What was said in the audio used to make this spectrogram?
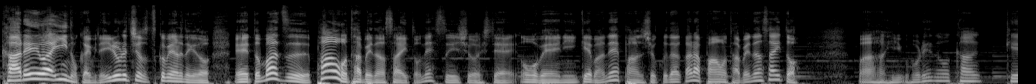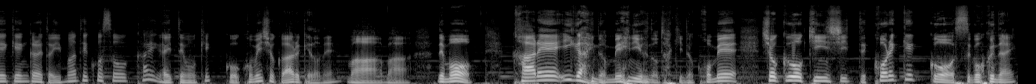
カレーはいいのかみたいな。いろいろちょっとツッコミあるんだけど、えっ、ー、と、まず、パンを食べなさいとね、推奨して、欧米に行けばね、パン食だからパンを食べなさいと。まあ、俺の経験から言うと、今でこそ海外行っても結構米食あるけどね。まあまあ。でも、カレー以外のメニューの時の米食を禁止って、これ結構すごくない？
